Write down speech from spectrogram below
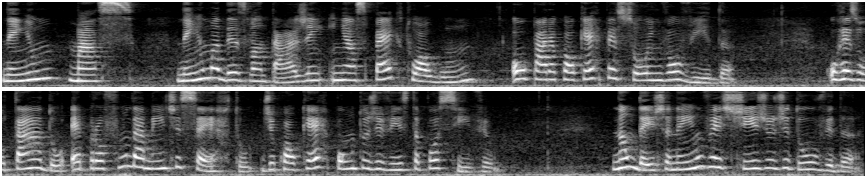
nenhum mas, nenhuma desvantagem em aspecto algum ou para qualquer pessoa envolvida. O resultado é profundamente certo, de qualquer ponto de vista possível. Não deixa nenhum vestígio de dúvida,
